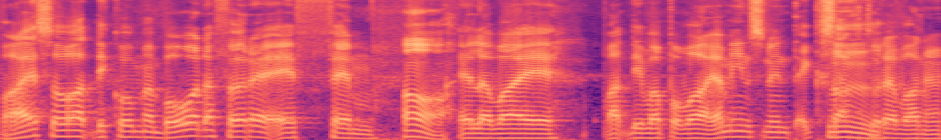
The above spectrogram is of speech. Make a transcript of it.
Vai så att de kommer båda före FM? Ja. Eller vad att de var på vad? Jag minns nu inte exakt mm. hur det var nu.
